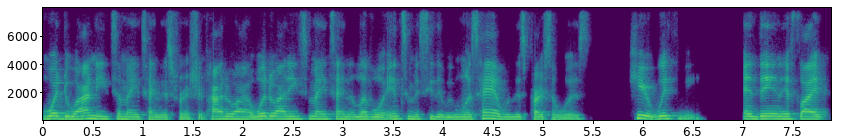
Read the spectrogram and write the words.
What do I need to maintain this friendship? How do I what do I need to maintain the level of intimacy that we once had when this person was here with me? And then if like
